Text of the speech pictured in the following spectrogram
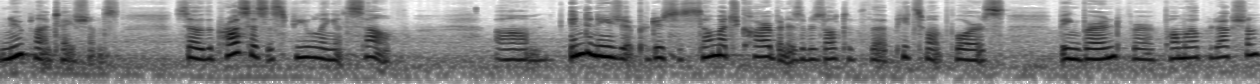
new plantations. So the process is fueling itself. Um, Indonesia produces so much carbon as a result of the peat swamp forests being burned for palm oil production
